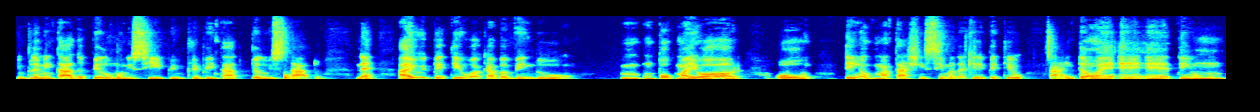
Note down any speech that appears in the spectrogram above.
implementada pelo município, implementada pelo Estado, né? Aí o IPTU acaba vendo um pouco maior ou tem alguma taxa em cima daquele IPTU, tá? Então, é, é, é, tem, um,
